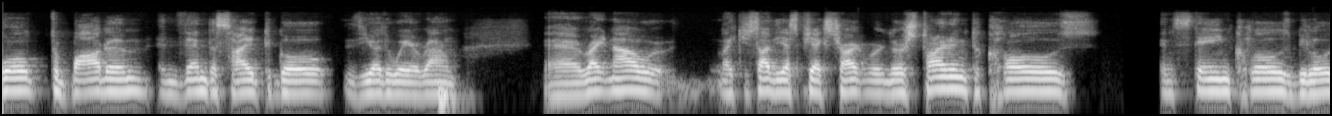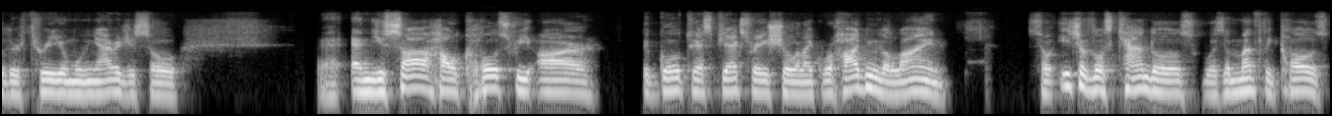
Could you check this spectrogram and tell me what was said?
gold to bottom and then decide to go the other way around. Uh, right now, like you saw the SPX chart, where they're starting to close and staying close below their three-year moving averages. So and you saw how close we are, the gold to SPX ratio, like we're hogging the line. So each of those candles was a monthly close.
